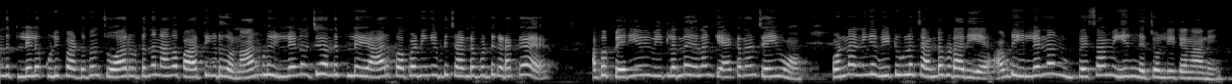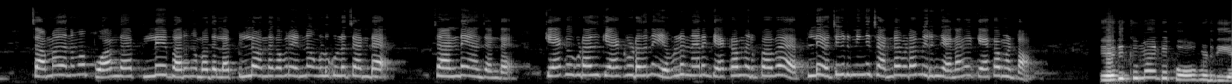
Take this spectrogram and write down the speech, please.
அந்த பிள்ளையில குளிப்பாட்டதும் சோறு விட்டதும் நாங்கள் பார்த்துக்கிடுதோம். நாங்களும் இல்லைன்னு வச்சு அந்த பிள்ளை யார் பாப்பா? நீங்கள் இப்படி சண்டை போட்டு கிடக்க? அப்போ பெரியவங்க வீட்டில் இருந்தால் இதெல்லாம் கேட்க தான் செய்வோம். ஒன்றா நீங்கள் வீட்டுக்குள்ளே சண்டை போடாதியே அப்படி இல்லைன்னா பேசாமல் இருங்க சொல்லிட்டேன் நான். சமாதானமாக போங்க. பிள்ளையை பாருங்க முதல்ல. பிள்ளை வந்தக்கப்புறம் என்ன உங்களுக்குள்ளே சண்டை? சண்டையா சண்டை? கேட்கக்கூடாது கேட்கக்கூடாதுன்னு எவ்வளோ நேரம் கேட்காம இருப்பாவ? பிள்ளைய வச்சுக்கிட்டு நீங்கள் சண்டை விடாமல் இருங்க. நாங்கள் கேட்க மாட்டோம். எதுக்குமா இப்ப கோவப்படுதிய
